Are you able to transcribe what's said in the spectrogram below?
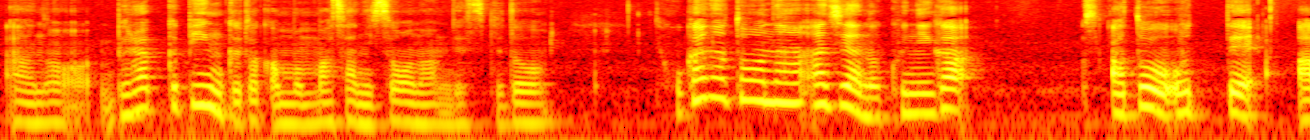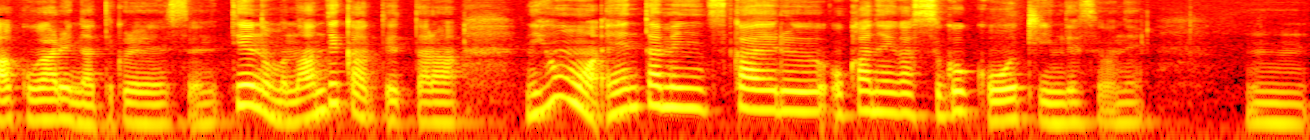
あのブラックピンクとかもまさにそうなんですけど他の東南アジアの国が後を追って憧れになってくれるんですよね。っていうのもなんでかって言ったら日本はエンタメに使えるお金がすごく大きいんですよね。うん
